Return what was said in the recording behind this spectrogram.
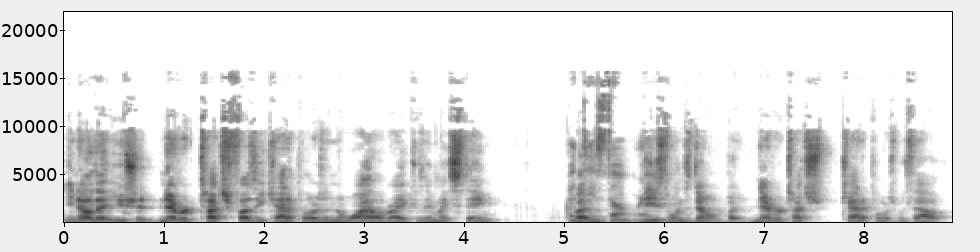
You know that you should never touch fuzzy caterpillars in the wild, right? Because they might sting. But, uh, But these don't, right? These ones don't, but never touch caterpillars without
